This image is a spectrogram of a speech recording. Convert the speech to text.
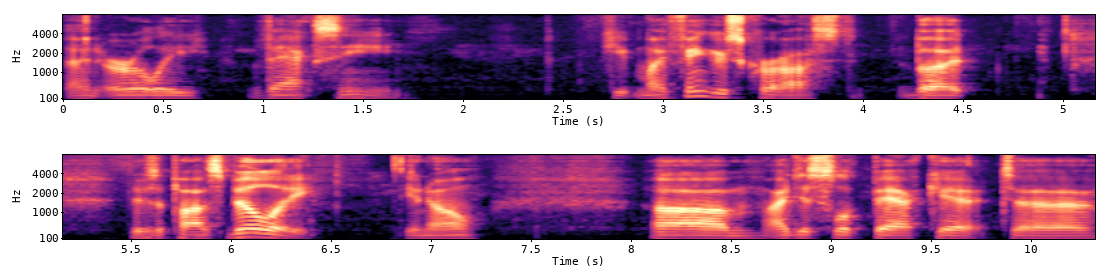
an early vaccine. Keep my fingers crossed, but there's a possibility, you know. Um, I just look back at uh,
